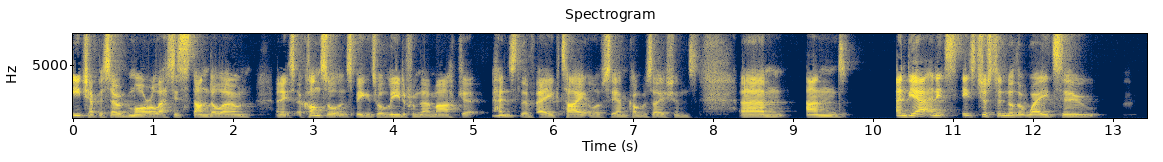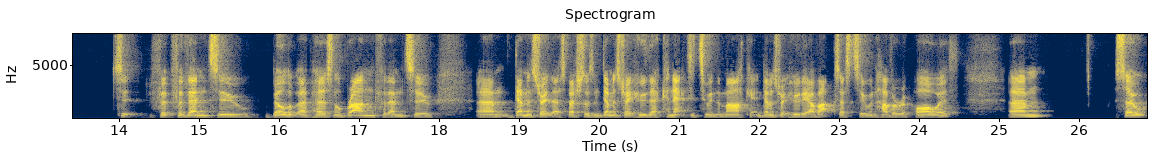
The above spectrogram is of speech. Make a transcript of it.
each episode more or less is standalone, and it's a consultant speaking to a leader from their market. Hence the vague title of CM Conversations, um, and and yeah, and it's it's just another way to to for, for them to build up their personal brand, for them to um, demonstrate their specialism, demonstrate who they're connected to in the market, and demonstrate who they have access to and have a rapport with. Um, so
